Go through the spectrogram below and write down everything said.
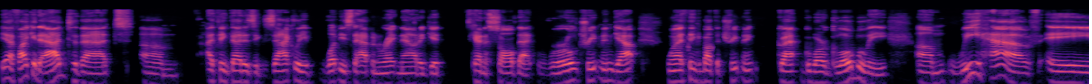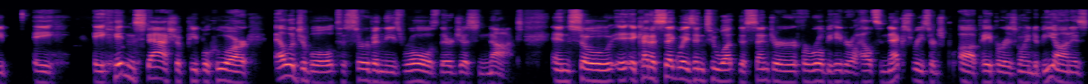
Yeah, if I could add to that, um, I think that is exactly what needs to happen right now to get kind of solve that rural treatment gap. When I think about the treatment gap more globally, um, we have a a a hidden stash of people who are eligible to serve in these roles they're just not. And so it, it kind of segues into what the center for rural behavioral health's next research uh, paper is going to be on is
